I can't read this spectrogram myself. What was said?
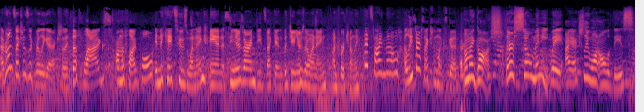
Everyone's sections look really good actually. The flags on the flagpole indicates who's winning, and seniors are indeed second. The juniors are winning, unfortunately. It's fine though. At least our section looks good. Oh my gosh, there are so many. Wait, I actually want all of these.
